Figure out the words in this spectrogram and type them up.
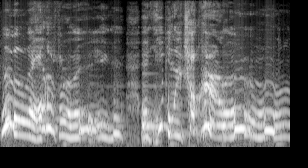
어 알았어 어, 어, 고봉이 착해요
